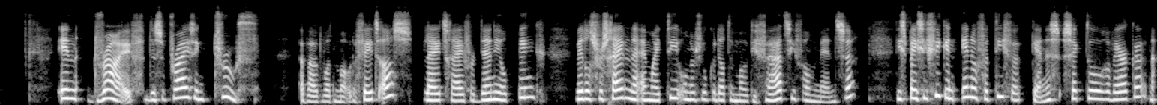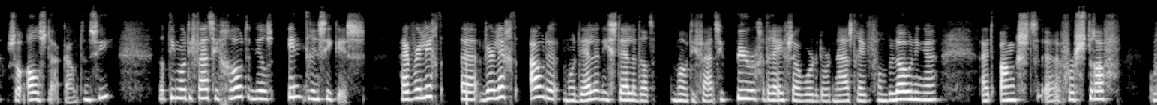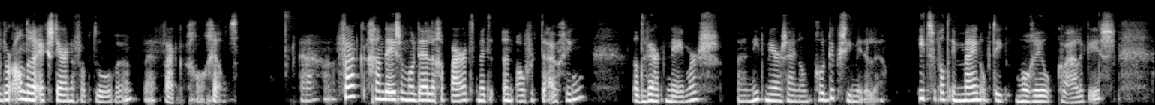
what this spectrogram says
In Drive, The Surprising Truth About What Motivates Us, pleit schrijver Daniel Pink middels verschillende MIT-onderzoeken dat de motivatie van mensen, die specifiek in innovatieve kennissectoren werken, nou, zoals de accountancy, dat die motivatie grotendeels intrinsiek is. Hij weerlicht, uh, weerlegt oude modellen die stellen dat motivatie puur gedreven zou worden door het nastreven van beloningen, uit angst uh, voor straf of door andere externe factoren, vaak gewoon geld. Vaak gaan deze modellen gepaard met een overtuiging dat werknemers uh, niet meer zijn dan productiemiddelen. Iets wat in mijn optiek moreel kwalijk is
